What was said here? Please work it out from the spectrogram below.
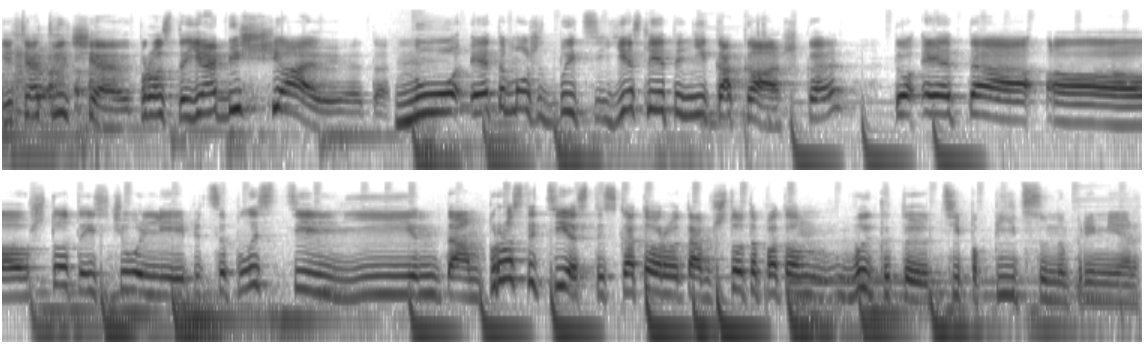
Я тебе отвечаю. Просто я обещаю это. Но это может быть, если это не какашка, то это а, что-то из чего лепится, пластилин, там просто тесто, из которого там что-то потом выкатают, типа пиццу, например.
